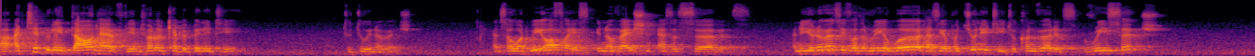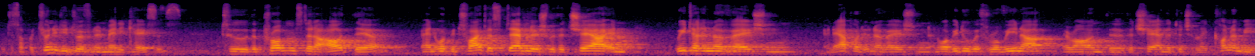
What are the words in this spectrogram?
uh, I typically don't have the internal capability to do innovation. And so what we offer is innovation as a service. And the University for the Real World has the opportunity to convert its research, which is opportunity-driven in many cases, to the problems that are out there. And what we try to establish with the chair in retail innovation, in airport innovation, and what we do with Rowena around the, the chair in the digital economy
